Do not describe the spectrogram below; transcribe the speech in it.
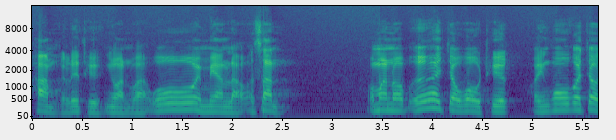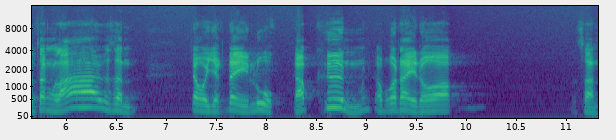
พามก็เลยถือย้อนว่า โอ้ยแม่นแล้วว่าสั้นพอมาณนอบเอ้ยเจ้าเว้าถือข่อยโง่ก็เจ้าตั้งหลายว่าซั่นเจ้าอยากได้ลูกกลับขึ้น มันก็บ่ได้ดอกสั่น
